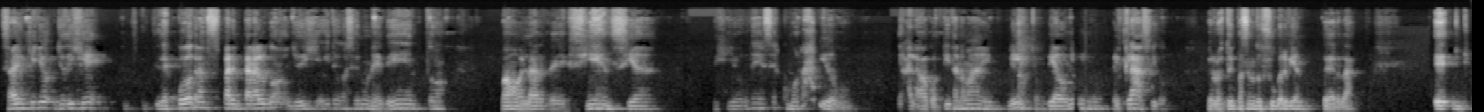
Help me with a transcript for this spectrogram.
¿saben qué? Yo, yo dije, ¿les puedo transparentar algo? Yo dije, hoy tengo que hacer un evento, vamos a hablar de ciencia. Dije yo, debe ser como rápido. Ya, la cortita nomás y listo, día domingo, el clásico. Pero lo estoy pasando súper bien, de verdad. Eh,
